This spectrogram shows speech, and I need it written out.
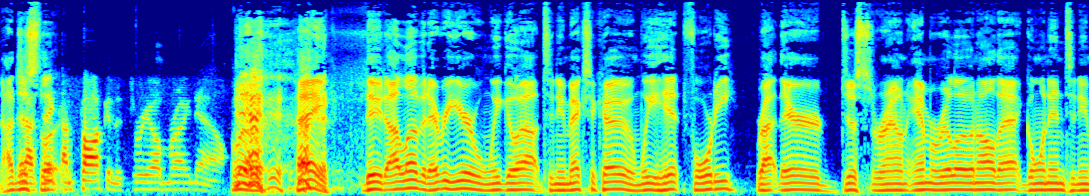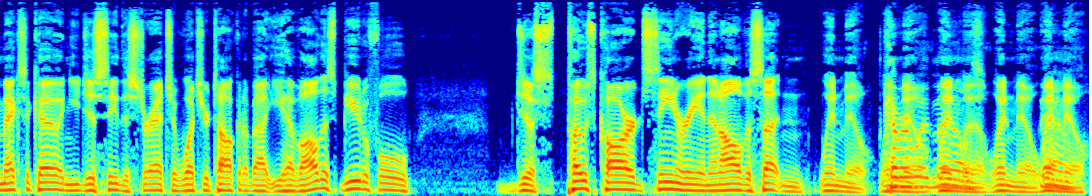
I And I just think lo- I'm talking to three of them right now. Well, hey, dude, I love it every year when we go out to New Mexico and we hit 40 right there just around Amarillo and all that going into New Mexico and you just see the stretch of what you're talking about. You have all this beautiful just postcard scenery and then all of a sudden windmill, Covered windmill, with windmill, windmill, Yeah, windmill.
